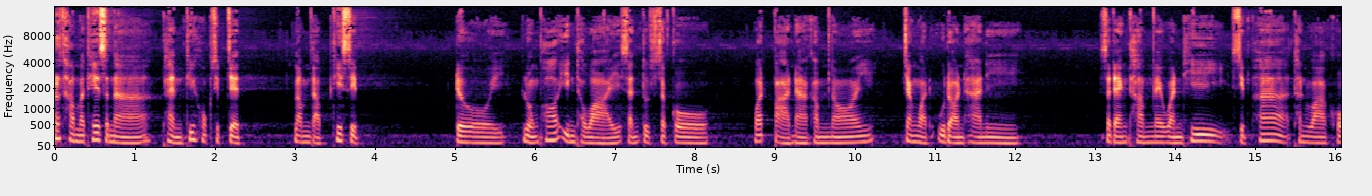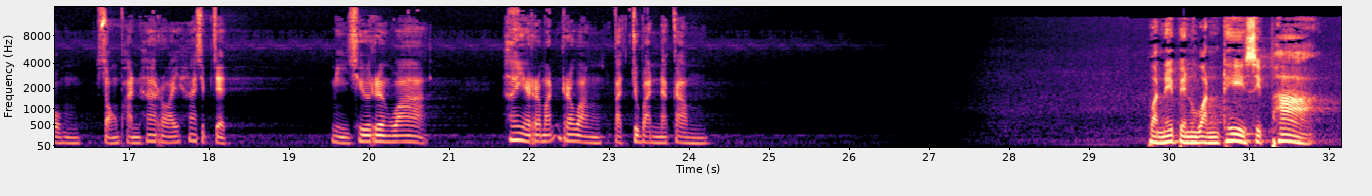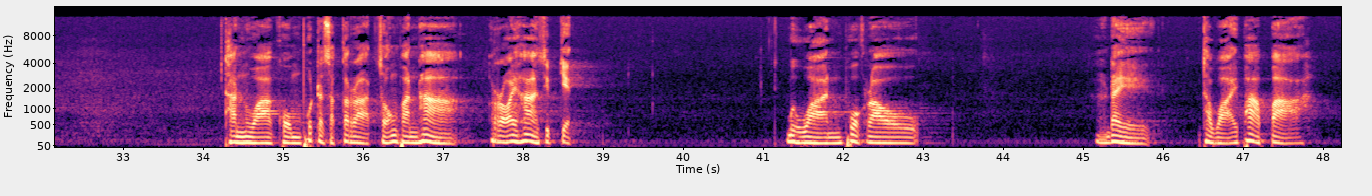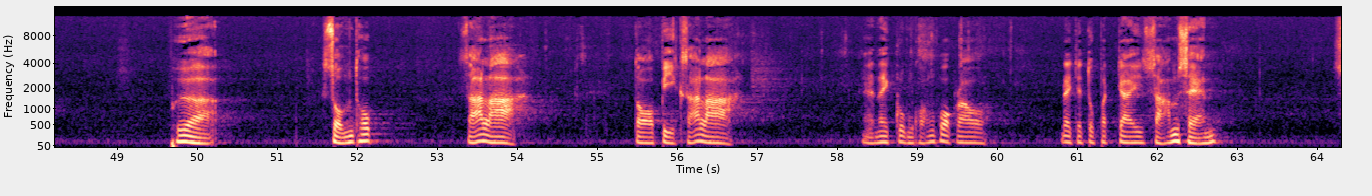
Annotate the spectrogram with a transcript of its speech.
ระธรรมเทศนาแผ่นที่ 67 ลำดับที่ 10 โดยหลวงพ่ออินถวายสันตุสโก วัดป่านาคำน้อย จังหวัดอุดรธานี แสดงธรรมในวันที่ 15 ธันวาคม 2557 มีชื่อเรื่องว่า ให้ระมัดระวังปัจจุบันกรรม วันนี้เป็นวันที่สิบห้าธันวาคมพุทธศักราช 2557 เมื่อวานพวกเราได้ถวายผ้าป่า เพื่อสมทบศาลา ต่อปีกศาลา ในกลุ่มของพวกเราได้จะตุปัจจัยสามแสน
